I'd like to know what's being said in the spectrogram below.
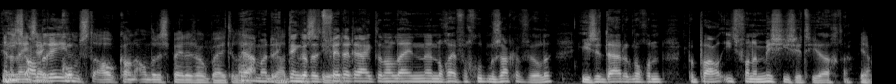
en iets alleen andere zijn komst al kan andere spelers ook beter laten Ja, maar ik denk dat het verder rijkt dan alleen eh, nog even goed mijn zakken vullen. Hier zit duidelijk nog een bepaald iets van een missie zit hierachter. Ja,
